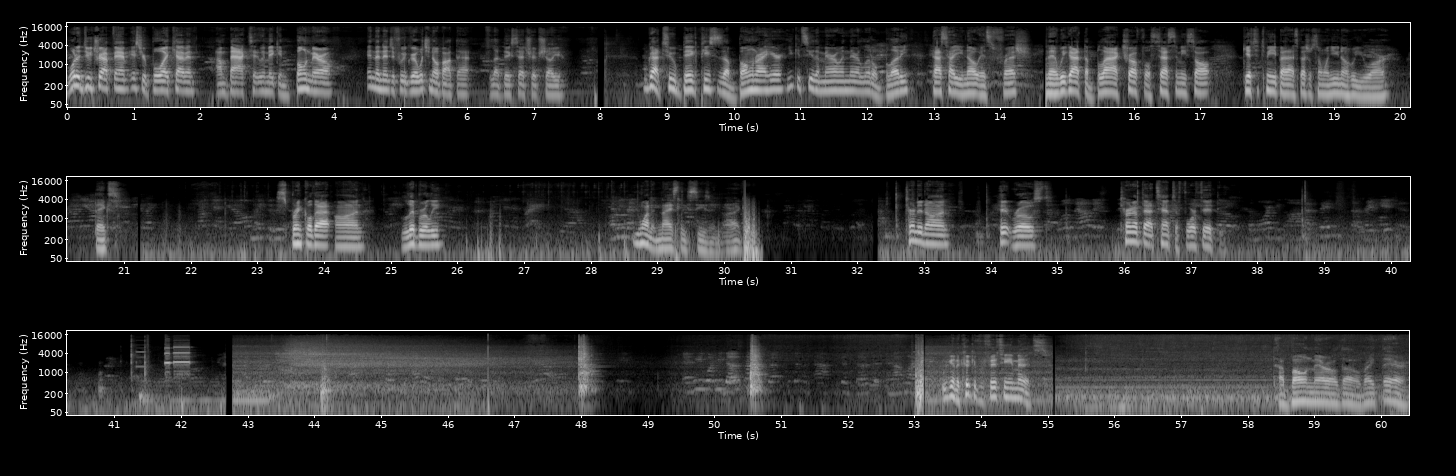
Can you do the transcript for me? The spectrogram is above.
What a do, Trap fam? It's your boy, Kevin. I'm back. Today we're making bone marrow in the Ninja Foodi Grill. What you know about that? Let Big Set Trip show you. We've got two big pieces of bone right here. You can see the marrow in there, a little bloody. That's how you know it's fresh. And then we got the black truffle sesame salt. Gifted to me by that special someone. You know who you are. Thanks. Sprinkle that on liberally. You want it nicely seasoned, all right? Turn it on, hit roast, turn up that temp to 450. We're gonna cook it for 15 minutes. That bone marrow though, right there.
